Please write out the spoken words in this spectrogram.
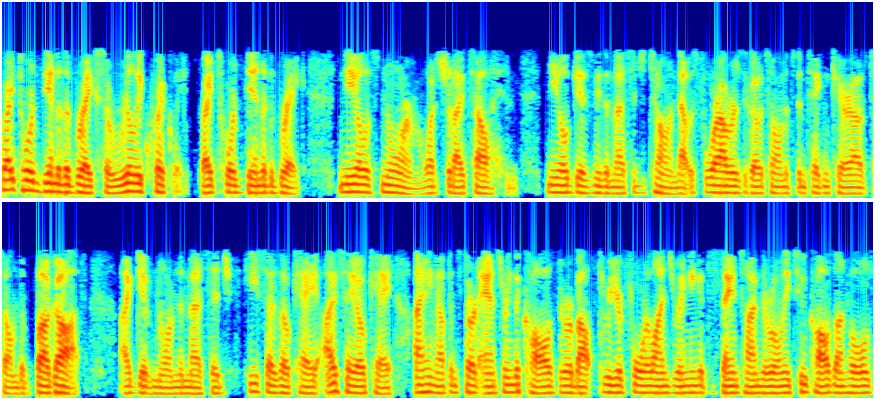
right towards the end of the break, so really quickly, right towards the end of the break. Neil, it's Norm. What should I tell him? Neil gives me the message to tell him. That was four hours ago. Tell him it's been taken care of. Tell him to bug off. I give Norm the message. He says okay. I say okay. I hang up and start answering the calls. There were about three or four lines ringing at the same time. There were only two calls on hold.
